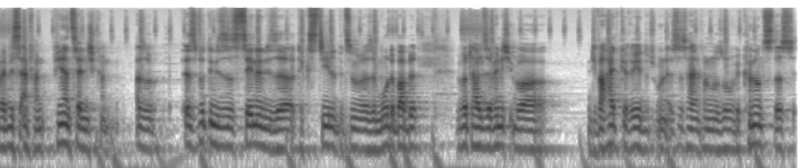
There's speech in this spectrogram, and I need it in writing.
weil wir es einfach finanziell nicht können. Also es wird in dieser Szene, in dieser Textil- bzw. Modebubble, wird halt sehr wenig über die Wahrheit geredet und es ist halt einfach nur so, wir können uns das,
